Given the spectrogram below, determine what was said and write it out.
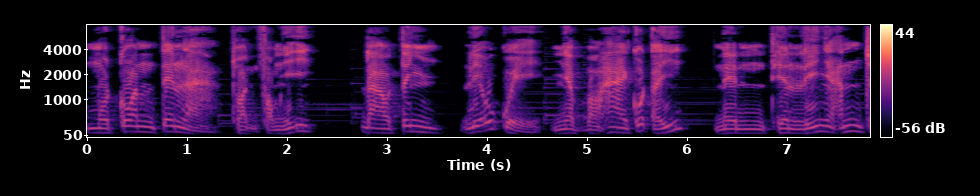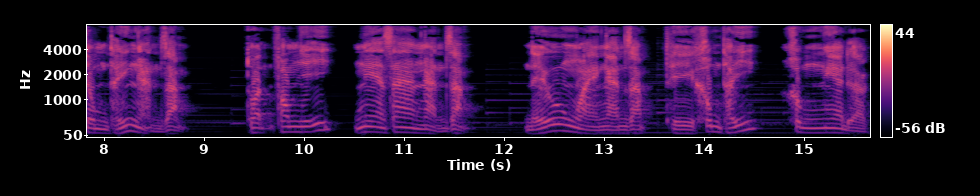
một con tên là thuận phong nhĩ. Đào tinh, liễu quỷ nhập vào hai cốt ấy, nên thiên lý nhãn trông thấy ngàn dặm. Thuận phong nhĩ nghe xa ngàn dặm. Nếu ngoài ngàn dặm thì không thấy, không nghe được.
